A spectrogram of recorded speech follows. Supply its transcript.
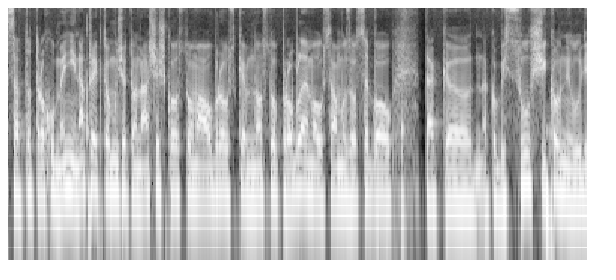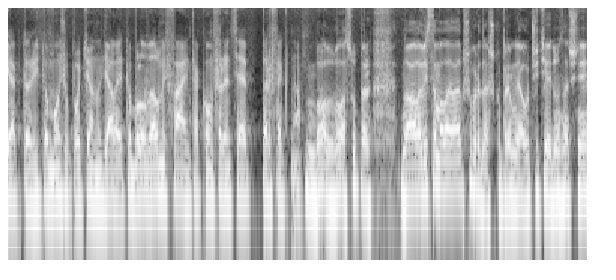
sa to trochu mení. Napriek tomu, že to naše školstvo má obrovské množstvo problémov samo so sebou, tak e, akoby sú šikovní ľudia, ktorí to môžu potiahnuť ďalej. To bolo veľmi fajn, tá konferencia je perfektná. Bola, bola super. No ale vy ste mali najlepšiu prednášku pre mňa určite jednoznačne.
